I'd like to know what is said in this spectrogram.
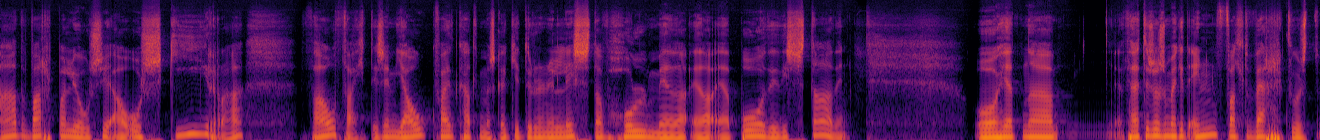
að varpa ljósi á og skýra þá þætti sem jákvæð kallmennska getur henni list af holmi eða, eða, eða bóðið í staðin. Og hérna, þetta er svo sem ekkert einfalt verk, veist,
